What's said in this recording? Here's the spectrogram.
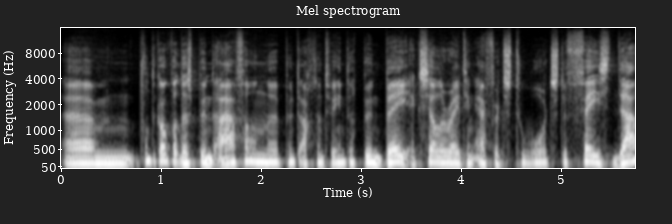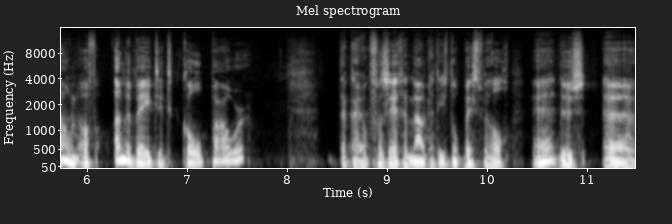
Ehm, vond ik ook wel, dat is punt A van eh, punt 28. Punt B, accelerating efforts towards the phase down of unabated coal power. Daar kan je ook van zeggen, nou dat is nog best wel. Hè? Dus eh,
